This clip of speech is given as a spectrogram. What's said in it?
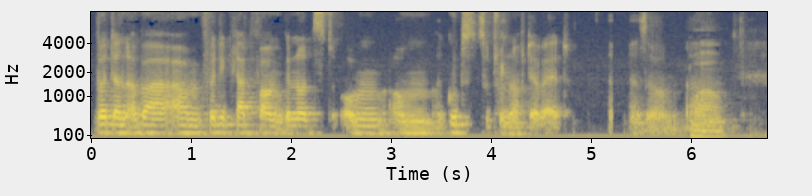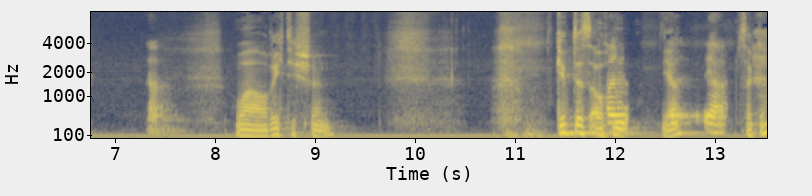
wird dann aber ähm, für die Plattform genutzt, um, um Gutes zu tun auf der Welt. Also, ähm, wow. ja. Wow, richtig schön. Gibt es auch. Und, ja, ja. Sag du?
